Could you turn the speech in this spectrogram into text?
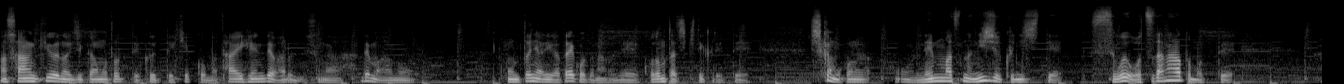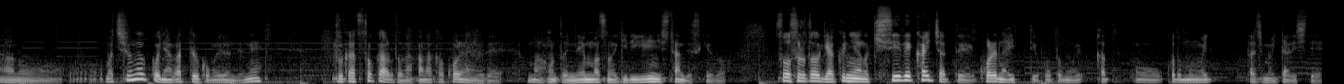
あ、3級の時間も取っていくって結構ま大変ではあるんですがでもあの本当にありがたいことなので子どもたち来てくれてしかもこの年末の29日ってすごいオツだなと思ってあの、まあ、中学校に上がってる子もいるんでね。部活とかあるとなかなか来れないので、まあ、本当に年末のギリギリにしたんですけどそうすると逆にあの帰省で帰っちゃって来れないっていうことも子供もたちもいたりして、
